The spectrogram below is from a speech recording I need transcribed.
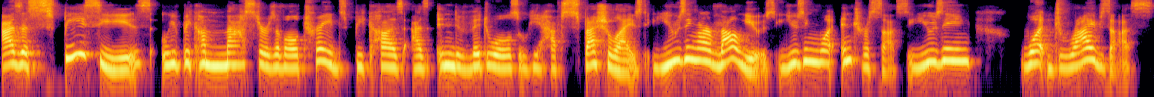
As a species, we've become masters of all trades because as individuals, we have specialized using our values, using what interests us, using what drives us.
